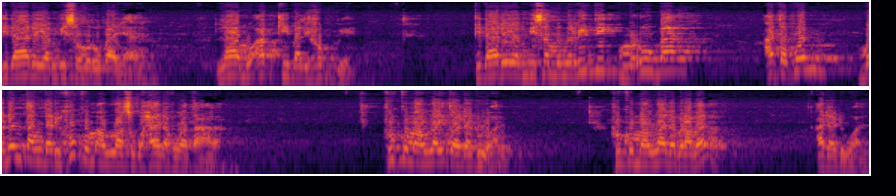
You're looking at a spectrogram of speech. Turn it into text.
Tidak ada yang bisa merubahnya. La muaqqib li hukmi. Tidak ada yang bisa mengeritik, merubah ataupun menentang dari hukum Allah Subhanahu wa taala. Hukum Allah itu ada dua. Hukum Allah ada berapa? Ada dua.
